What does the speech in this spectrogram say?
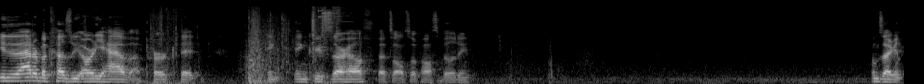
Either that or because we already have a perk that in increases our health. That's also a possibility. One second.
